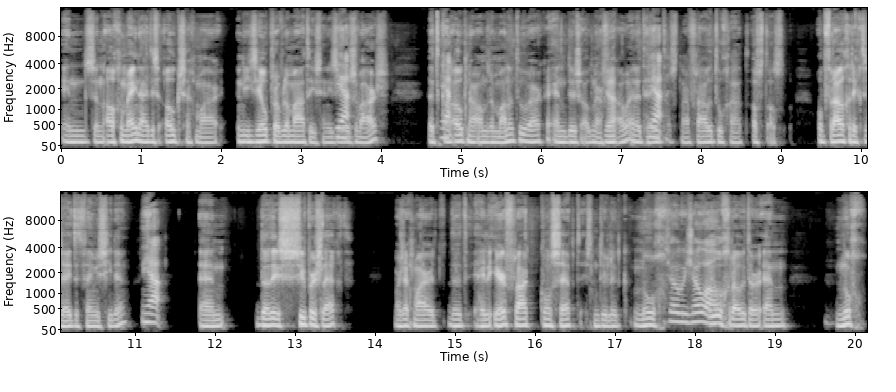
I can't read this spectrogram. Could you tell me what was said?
in zijn algemeenheid is ook, zeg maar, en die is heel problematisch en iets Ja. heel zwaars. Het kan Ja. ook naar andere mannen toe werken en dus ook naar Ja. vrouwen. En het heet, Ja. als het naar vrouwen toe gaat, als het als op vrouw gericht is, heet het femicide. Ja, En dat is super slecht. Maar zeg maar, het, het hele eerwraakconcept is natuurlijk nog sowieso veel al. groter en nog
